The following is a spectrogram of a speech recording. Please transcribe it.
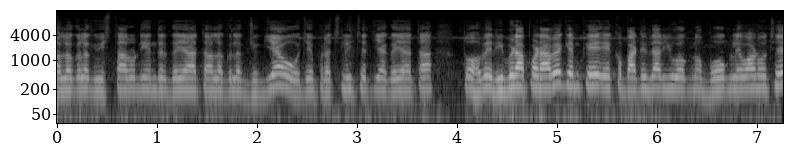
અલગ અલગ વિસ્તારોની અંદર ગયા હતા, અલગ અલગ જગ્યાઓ જે પ્રચલિત છે ત્યાં ગયા હતા. તો હવે રીબડા પણ આવે, કેમ કે એક પાટીદાર યુવકનો ભોગ લેવાનો છે.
